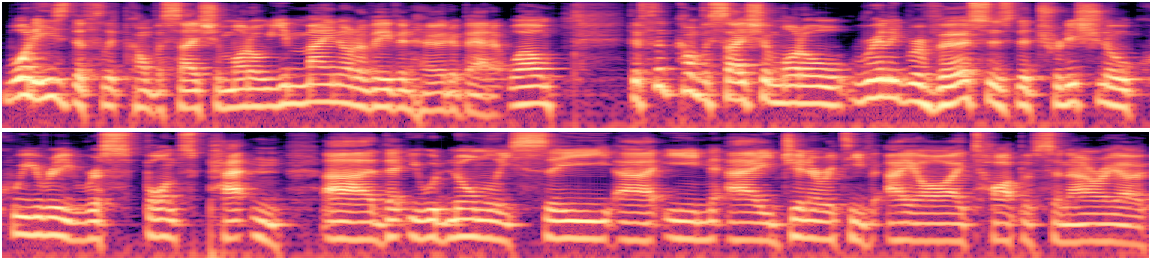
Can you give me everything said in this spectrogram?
what is the flipped conversation model? You may not have even heard about it. Well, the flip conversation model really reverses the traditional query response pattern uh, that you would normally see uh, in a generative AI type of scenario.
